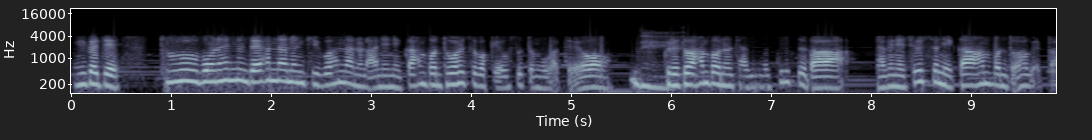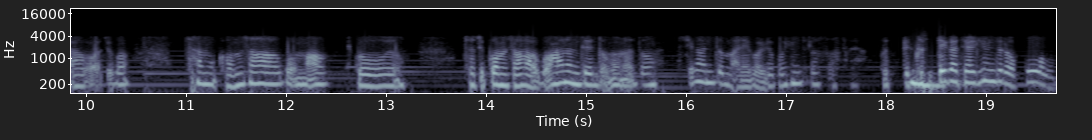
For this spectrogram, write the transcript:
그러니까 이제 두 번 했는데 하나는 기고 하나는 아니니까 한 번 더 할 수밖에 없었던 것 같아요. 네. 그래서 한 번은 자기네 실수다. 자기네 실수니까 한 번 더 하겠다 하가지고 참 검사하고 막 그 조직 검사하고 하는데 너무나도 시간도 많이 걸리고 힘들었었어요. 그때 음. 그때가 제일 힘들었고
